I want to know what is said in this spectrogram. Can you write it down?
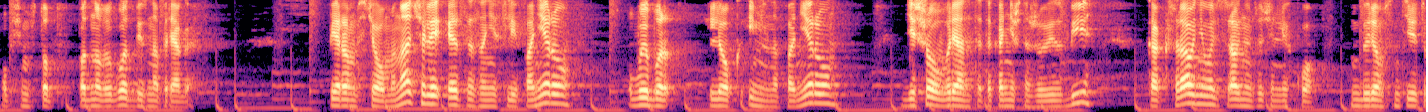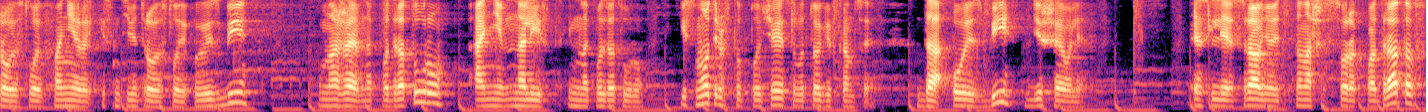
в общем, чтоб под Новый Год без напряга. Первым, с чего мы начали, это занесли фанеру. Выбор лег именно на фанеру. Дешевый вариант это, конечно же, USB. Как сравнивать? Сравнивать очень легко. Мы берем сантиметровый слой фанеры и сантиметровый слой USB, умножаем на квадратуру, а не на лист, именно на квадратуру, и смотрим, что получается в итоге в конце. Да, OSB дешевле. Если сравнивать на наши 40 квадратов,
